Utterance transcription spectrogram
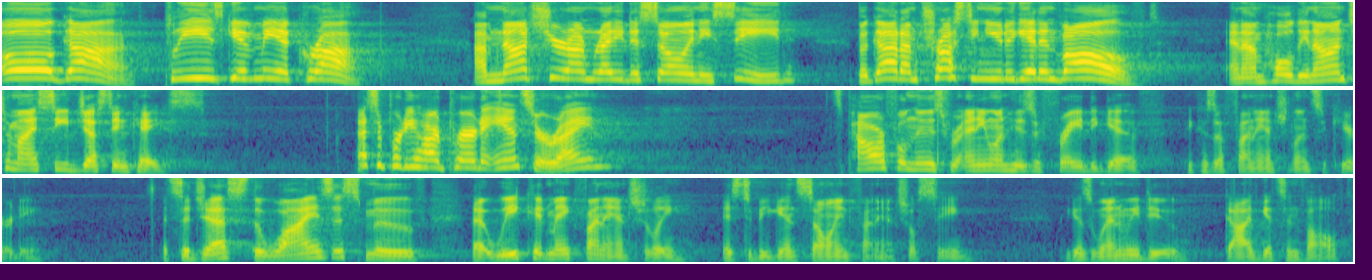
Oh God, please give me a crop. I'm not sure I'm ready to sow any seed, but God, I'm trusting you to get involved, and I'm holding on to my seed just in case. That's a pretty hard prayer to answer, right? It's powerful news for anyone who's afraid to give because of financial insecurity. It suggests the wisest move that we could make financially is to begin sowing financial seed. Because when we do, God gets involved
